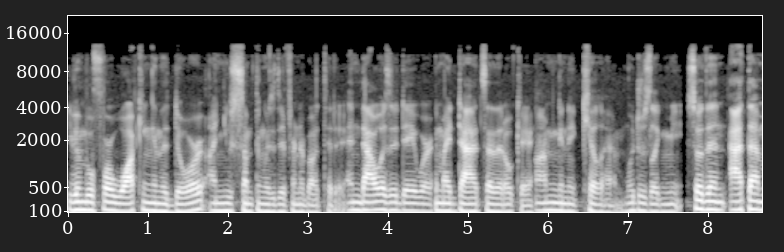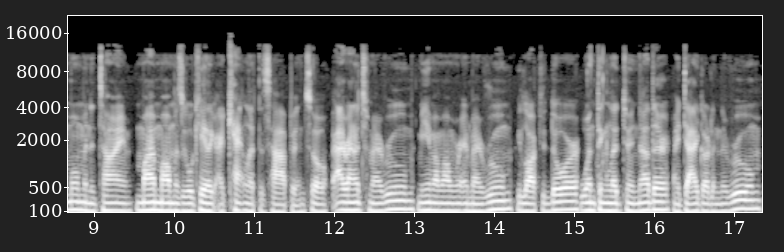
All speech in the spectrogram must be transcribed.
even before walking in the door, I knew something was different about today. And that was a day where my dad said that, okay, I'm gonna kill him, which was like me. So then at that moment in time, my mom was like, okay, like I can't let this happen. So I ran into my room. Me and my mom were in my room. We locked the door. One thing led to another. My dad got in the room.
